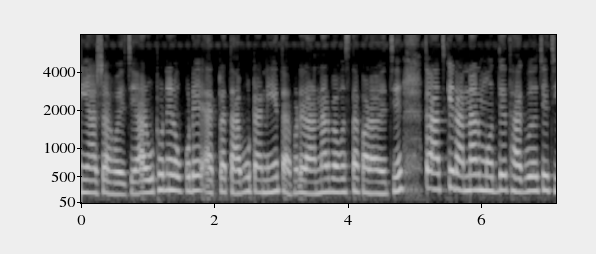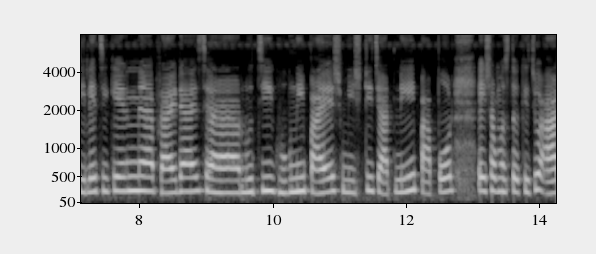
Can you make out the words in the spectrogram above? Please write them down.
নিয়ে আসা হয়েছে। আর উঠোনের ওপরে একটা তাঁবু টানিয়ে তারপরে রান্নার ব্যবস্থা করা হয়েছে। তো আজকে রান্নার মধ্যে থাকবে হচ্ছে চিলি চিকেন, ফ্রাইড রাইস লুচি, ঘুগনি, পায়েস, মিষ্টি, চাটনি, পাঁপড়, এই সমস্ত কিছু। আর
